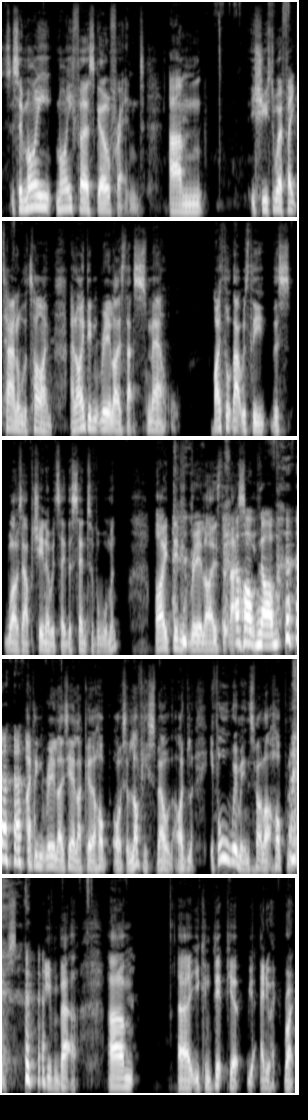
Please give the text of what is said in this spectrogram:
So my my first girlfriend, um, she used to wear fake tan all the time, and I didn't realize that smell. I thought that was the this well, as Al Pacino would say, the scent of a woman. I didn't realize that that's a hobnob. Of, I didn't realize, yeah, like a hob. Oh, it's a lovely smell. That I'd if all women smelled like hobnobs, even better. Um, uh, you can dip your yeah. Anyway, right.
